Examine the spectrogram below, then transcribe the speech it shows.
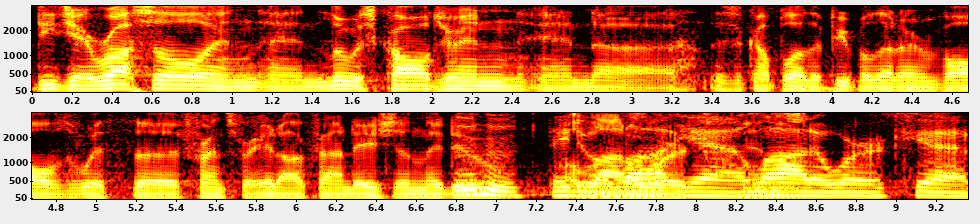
DJ Russell and and Lewis Cauldron, and uh, there's a couple other people that are involved with uh, Friends for ADOG Foundation. They do Mm-hmm. They do a lot, lot, of work. yeah, a lot of work, yeah.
